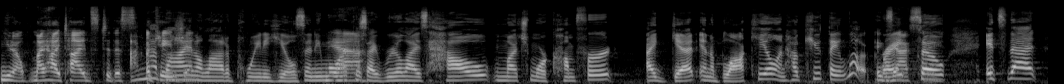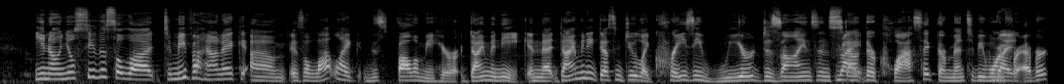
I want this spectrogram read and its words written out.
you know, my high tides to this I'm not occasion. buying a lot of pointy heels anymore Yeah. because I realize how much more comfort I get in a block heel and how cute they look, right? So it's that, you know, and you'll see this a lot. To me, Vionic um, is a lot like this. Follow me here, Diamonique, in that Diamonique doesn't do like crazy weird designs and stuff. Right. They're classic. They're meant to be worn Right. forever.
